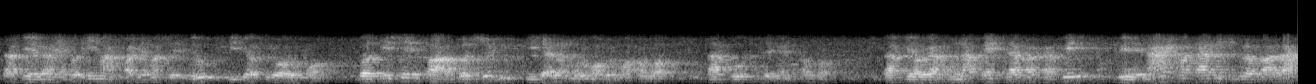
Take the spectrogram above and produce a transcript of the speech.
Tapi orang yang beriman pada masa itu tidak keluar rumah. Beristighfar, bersujud di dalam rumah-rumah Allah. Takut dengan Allah. Tapi orang munafik dan orang kafir, bila naik matahari sebelah barat,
